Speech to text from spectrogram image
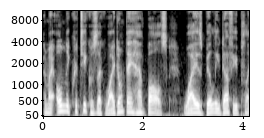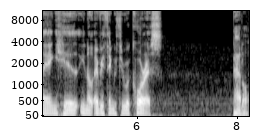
And my only critique was like why don't they have balls? Why is billy duffy playing his you know everything through a chorus pedal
